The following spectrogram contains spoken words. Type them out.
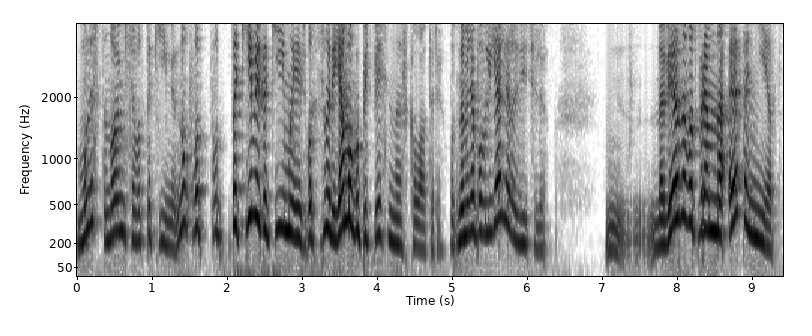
мы становимся вот такими. Ну, вот, вот такими, какие мы есть. Вот смотри, я могу петь песни на эскалаторе. Вот на меня повлияли родители? Наверное, вот прям на это нет.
